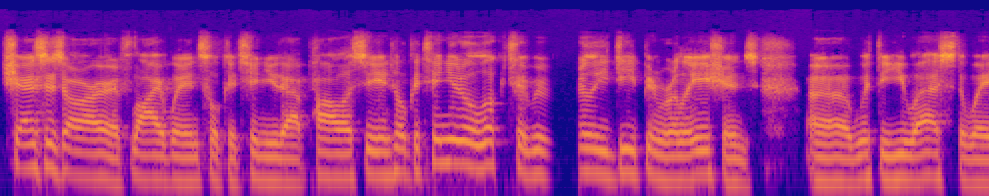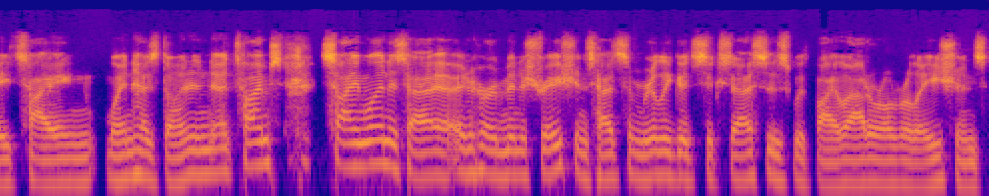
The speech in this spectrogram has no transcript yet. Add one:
chances are, if Lai wins, he'll continue that policy and he'll continue to look to really deep in relations uh, with the U.S. the way Tsai Ing-wen has done, and at times Tsai Ing-wen has had, and her administration has had some really good successes with bilateral relations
